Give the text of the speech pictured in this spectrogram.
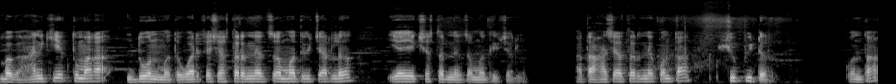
बघा आणखी एक तुम्हाला दोन मतं. वरच्या शास्त्रज्ञाचं मत विचारलं या एक शास्त्रज्ञाचं मत विचारलं. आता हा शास्त्रज्ञ कोणता? शुपिटर कोणता?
